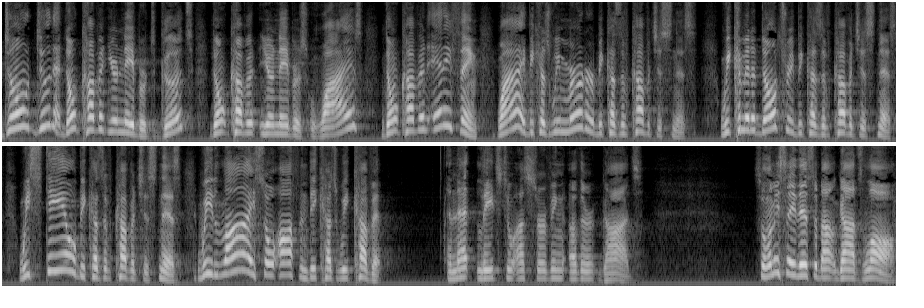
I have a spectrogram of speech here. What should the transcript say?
Don't do that. Don't covet your neighbor's goods. Don't covet your neighbor's wives. Don't covet anything. Why? Because we murder because of covetousness. We commit adultery because of covetousness. We steal because of covetousness. We lie so often because we covet. And that leads to us serving other gods. So let me say this about God's law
